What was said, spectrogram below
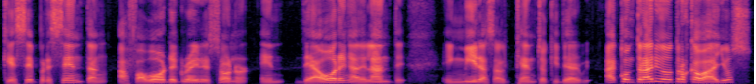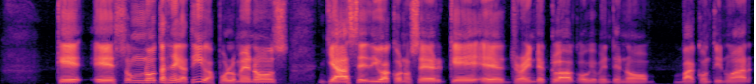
que se presentan a favor de Greatest Honor en, de ahora en adelante en miras al Kentucky Derby. Al contrario de otros caballos que eh, son notas negativas. Por lo menos ya se dio a conocer que eh, Drain the Clock obviamente no va a continuar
